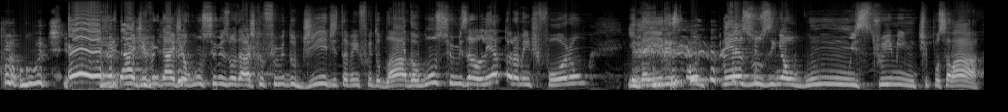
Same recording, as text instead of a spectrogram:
Por algum motivo. É, é verdade, é verdade. Alguns filmes mudaram. Acho que o filme do Didi também foi dublado. Alguns filmes aleatoriamente foram. E daí eles estão presos em algum streaming, tipo, sei lá,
